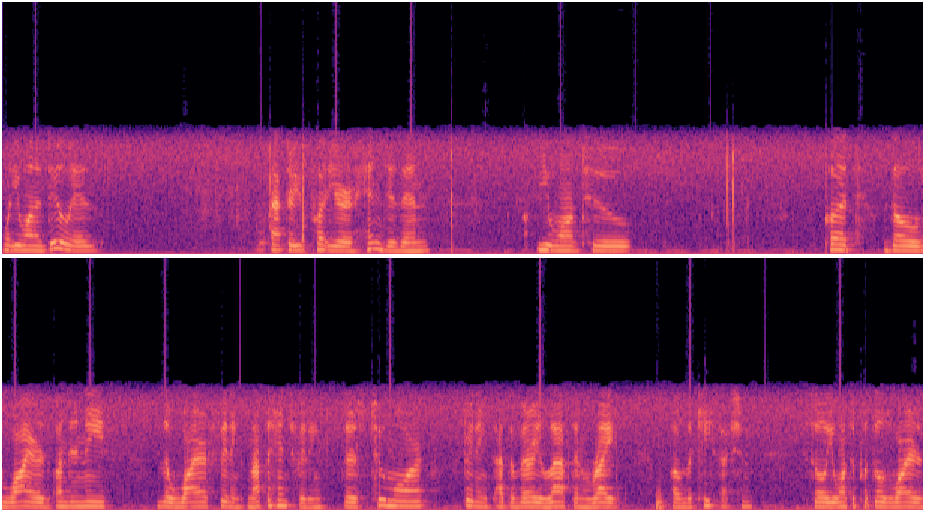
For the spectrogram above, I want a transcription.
What you want to do is after you put your hinges in you want to put those wires underneath the wire fittings, not the hinge fittings. There's two more fittings at the very left and right of the key section. So you want to put those wires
